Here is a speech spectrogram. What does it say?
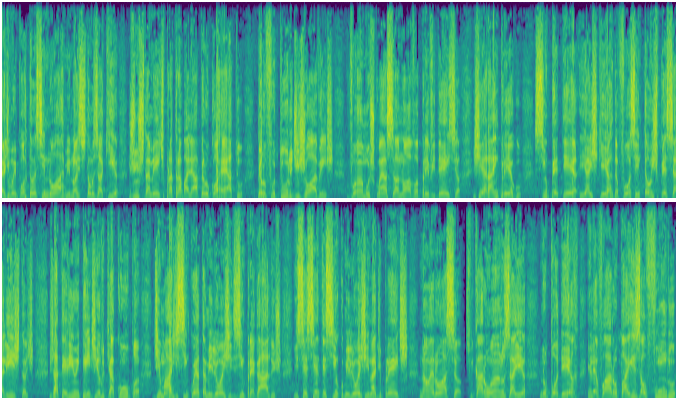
É de uma importância enorme. Nós estamos aqui justamente para trabalhar pelo correto, pelo futuro de jovens. Vamos, com essa nova previdência, gerar emprego. Se o PT e a esquerda fossem tão especialistas, já teriam entendido que a culpa de mais de 50 milhões de desempregados e 65 milhões de inadimplentes não é nossa. Ficaram anos aí no poder e levaram o país ao fundo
